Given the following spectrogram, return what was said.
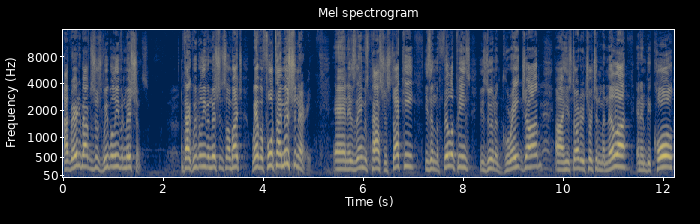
at Verity Baptist Church, we believe in missions. In fact, we believe in missions so much, we have a full time missionary and his name is Pastor Stuckey. He's in the Philippines. He's doing a great job. Uh, he started a church in Manila and in Bicol,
